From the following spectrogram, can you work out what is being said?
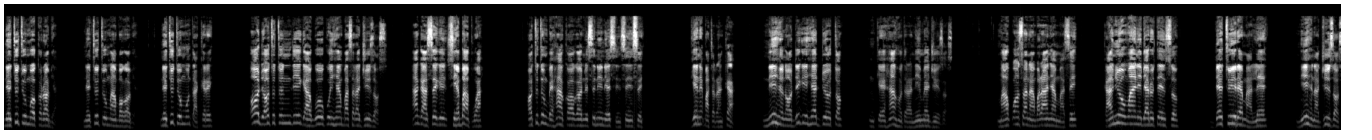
n'etiti ụmụ okorobịa n'etiti ụmụ agbọghọbịa n'etiti ụmụntakịrị ọ dị ọtụtụ ndị ga-agwa okwu ihe gbasara jizọs. Ha ga-asị gị si ebe a pụọ. Ọtụtụ mgbe ha akọ ọgọ n'isi niile esi nsị nsị gịnị kpatara nke a? N'ihi na ọ dịghị ihe dị ụtọ nke ha hụtara n'ime jizọs. Ma akwụkwọ nsọ na-agbara anya ma sị ka anyị onwe anyị bịarute nso detu ire ma lee n'ihi na jizọs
